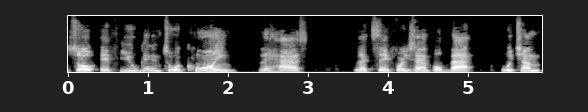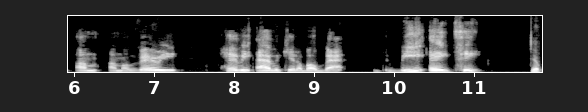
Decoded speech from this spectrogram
so if you get into a coin that has, let's say, for example, BAT, which I'm I'm I'm a very heavy advocate about BAT, B A T. Yep.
